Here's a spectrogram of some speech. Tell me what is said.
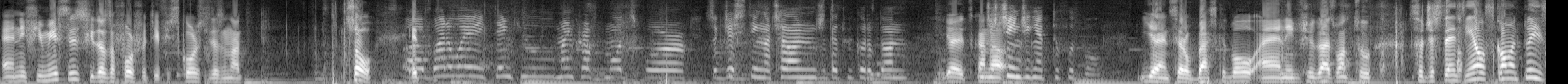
and if he misses, he does a forfeit. If he scores, he does not. So, it, Uh, by the way, thank you Minecraft mods for suggesting a challenge that we could have done. yeah, it's kind of Just changing it to football. yeah instead of basketball. And if you guys want to suggest anything else, comment please.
